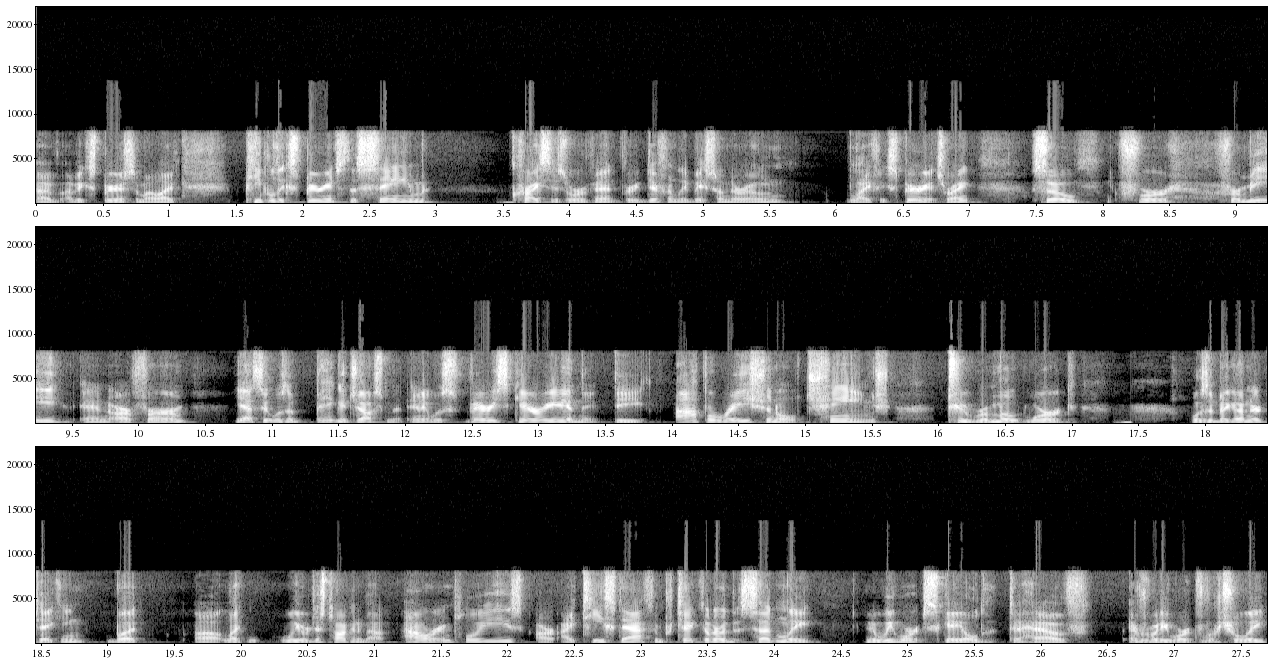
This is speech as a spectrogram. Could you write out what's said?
I've, I've, experienced in my life. People experience the same crisis or event very differently based on their own life experience, right? So for for me and our firm, yes, it was a big adjustment and it was very scary. And the, the operational change to remote work was a big undertaking. But uh, like we were just talking about, our employees, our IT staff in particular, that suddenly, you know, we weren't scaled to have everybody work virtually.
